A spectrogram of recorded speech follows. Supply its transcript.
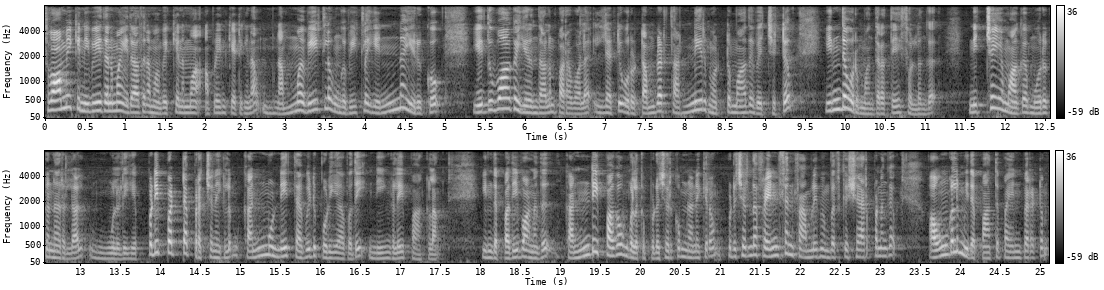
சுவாமிக்கு நிவேதனமாக ஏதாவது நம்ம வைக்கணுமா அப்படின்னு கேட்டிங்கன்னா நம்ம வீட்டில் உங்கள் வீட்டில் என்ன இருக்கோ எதுவாக இருந்தாலும் பரவாயில்ல. இல்லாட்டி ஒரு டம்ளர் தண்ணீர் மட்டுமாவது வச்சுட்டு இந்த ஒரு மந்திரத்தை சொல்லுங்கள் நிச்சயமாக முருகனருளால் உங்களுடைய எப்படிப்பட்ட பிரச்சனைகளும் கண்முன்னே தவிடு பொடியாவதை நீங்களே பார்க்கலாம். இந்த பதிவானது கண்டிப்பாக உங்களுக்கு பிடிச்சிருக்கும்னு நினைக்கிறோம். பிடிச்சிருந்த ஃப்ரெண்ட்ஸ் அண்ட் ஃபேமிலி மெம்பர்ஸ்க்கு ஷேர் பண்ணுங்கள் அவங்களும் இதை பார்த்து பயன்பெறட்டும்.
